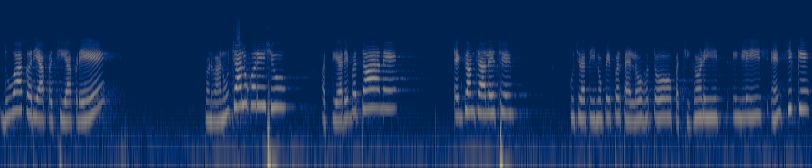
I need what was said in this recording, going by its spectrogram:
દુઆ કર્યા પછી આપણે ભણવાનું ચાલુ કરીશું. અત્યારે બધાને એક્ઝામ ચાલે છે. ગુજરાતીનો પેપર પહેલો હતો, પછી ગણિત, ઇંગ્લિશ એન્ડ જીકે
